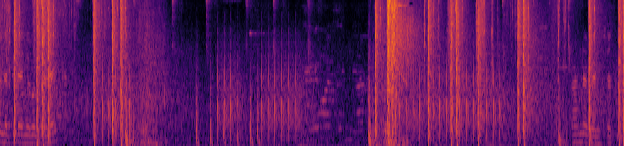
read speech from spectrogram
Ano lapitan niyo controller? Ah, na gunshot ko.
